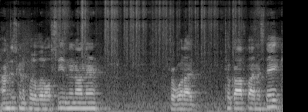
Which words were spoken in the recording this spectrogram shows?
I'm just gonna put a little seasoning on there for what I took off by mistake.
